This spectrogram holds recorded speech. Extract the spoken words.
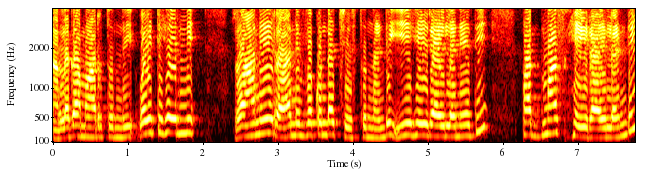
నల్లగా మారుతుంది. వైట్ హెయిర్ని రానే రానివ్వకుండా చేస్తుందండి. ఈ హెయిర్ ఆయిల్ అనేది పద్మాస్ హెయిర్ ఆయిల్ అండి.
